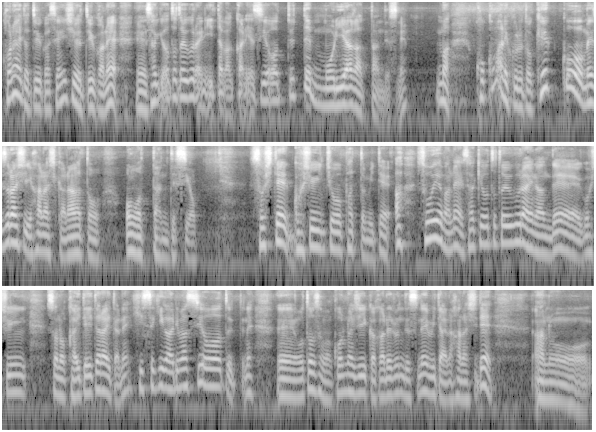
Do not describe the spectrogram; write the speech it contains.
この間というか先週っていうかね、えー、先ほどというぐらいに行ったばっかりですよって言って盛り上がったんですね。まあ、ここまで来ると結構珍しい話かなと思ったんですよ。そして御朱印帳をパッと見て、あ、そういえばね、先ほどというぐらいなんで、御朱印、その書いていただいたね、筆跡がありますよ、と言ってね、えー、お父様こんな字書かれるんですね、みたいな話で、あのー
